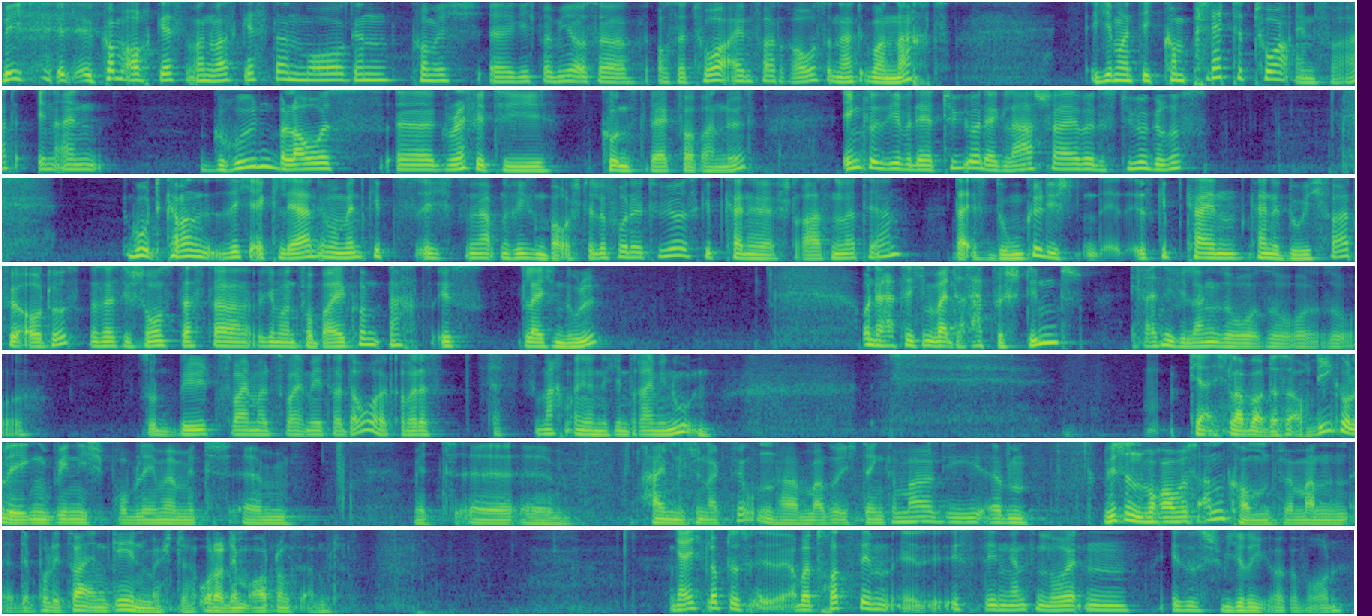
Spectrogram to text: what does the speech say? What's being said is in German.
Nee, ich äh, komme auch gestern, wann war es? Gestern Morgen komme ich, äh, gehe ich bei mir aus der, aus der Toreinfahrt raus und da hat über Nacht jemand die komplette Toreinfahrt in ein grün-blaues äh, Graffiti-Kunstwerk verwandelt. Inklusive der Tür, der Glasscheibe, des Türgriffs. Gut, kann man sich erklären. Im Moment gibt es, ich habe eine Riesenbaustelle vor der Tür. Es gibt keine Straßenlaternen. Da ist dunkel. Die, es gibt kein, keine Durchfahrt für Autos. Das heißt, die Chance, dass da jemand vorbeikommt nachts, ist gleich null. Und da hat sich, weil das hat bestimmt, ich weiß nicht, wie lange so, so, so, so ein Bild zweimal zwei Meter dauert, aber das, das macht man ja nicht in drei Minuten. Tja, ich glaube, dass auch die Kollegen wenig Probleme mit, ähm, mit äh, äh, heimlichen Aktionen haben. Also ich denke mal, die ähm, wissen, worauf es ankommt, wenn man äh, der Polizei entgehen möchte oder dem Ordnungsamt. Ja, ich glaube, das, aber trotzdem ist den ganzen Leuten, ist es schwieriger geworden.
